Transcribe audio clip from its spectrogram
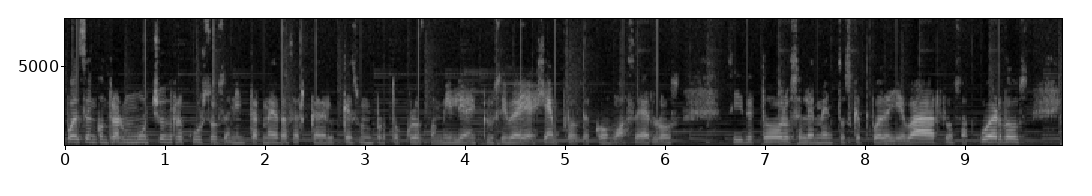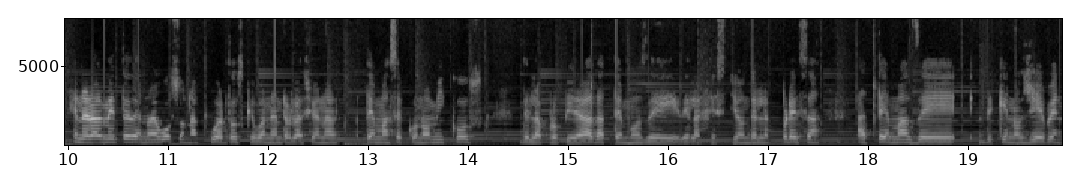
puedes encontrar muchos recursos en internet acerca de lo que es un protocolo de familia. Inclusive hay ejemplos de cómo hacerlos, ¿sí? de todos los elementos que puede llevar, los acuerdos. Generalmente, de nuevo, son acuerdos que van en relación a temas económicos de la propiedad, a temas de, la gestión de la empresa, a temas de, que nos lleven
